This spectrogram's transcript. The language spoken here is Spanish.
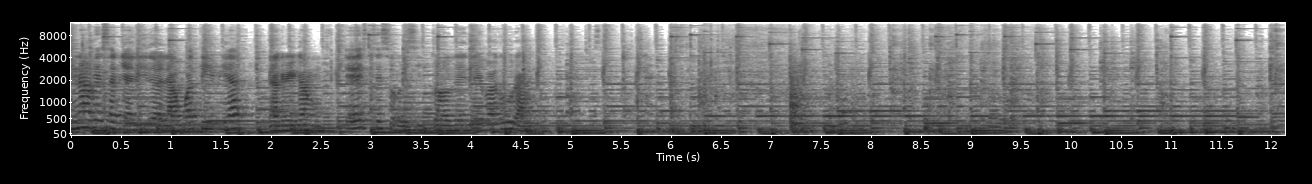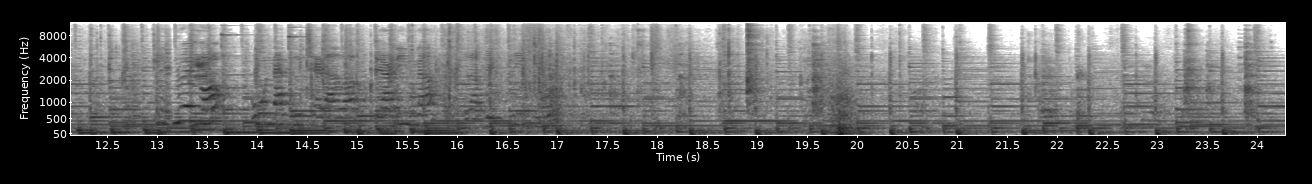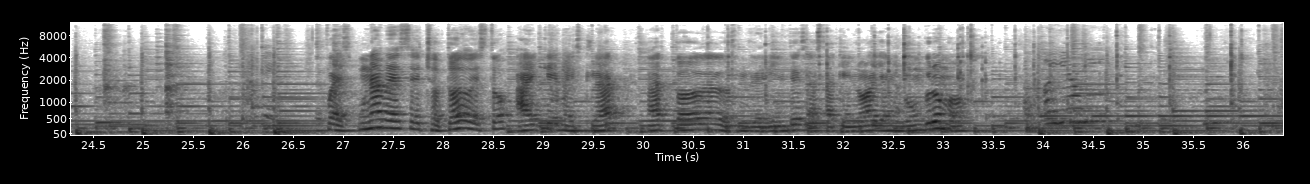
una vez añadido el agua tibia, le agregamos este sobrecito de levadura. Después, una vez hecho todo esto, hay que mezclar a todos los ingredientes hasta que no haya ningún grumo. Oye.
